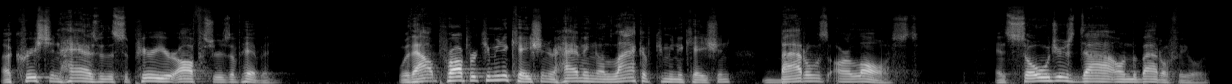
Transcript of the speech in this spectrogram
a Christian has with the superior officers of heaven. Without proper communication or having a lack of communication, battles are lost, and soldiers die on the battlefield.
